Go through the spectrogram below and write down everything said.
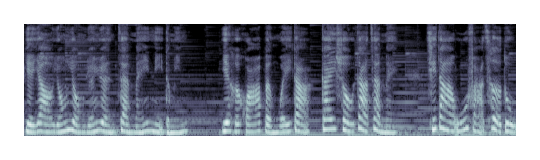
也要永永远远赞美你的名。耶和华本为大，该受大赞美，其大无法测度。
